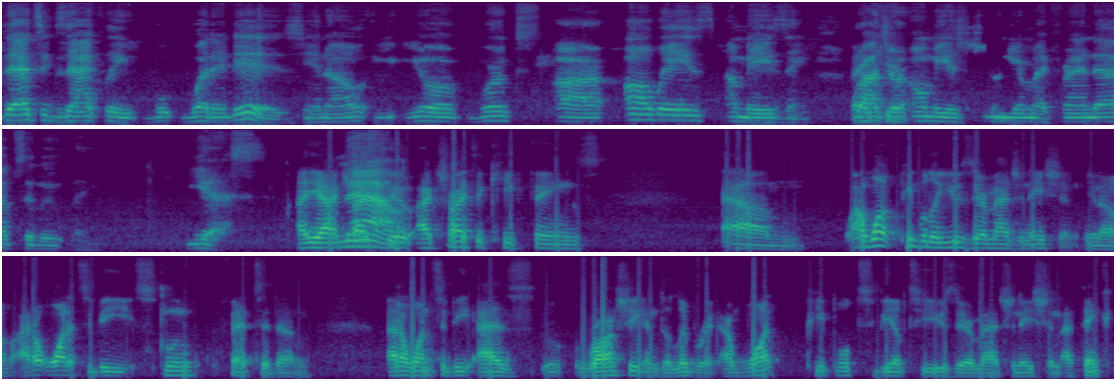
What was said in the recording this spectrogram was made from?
that's exactly w- what it is. You know, y- your works are always amazing. Thank Roger Omeus Jr., my friend, absolutely. Yes. Uh, yeah, I try now, to I try to keep things. Um, I want people to use their imagination. You know, I don't want it to be spoon fed to them. I don't want it to be as raunchy and deliberate. I want people to be able to use their imagination. I think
